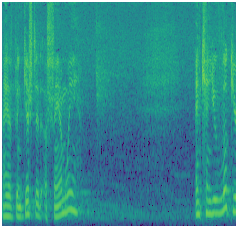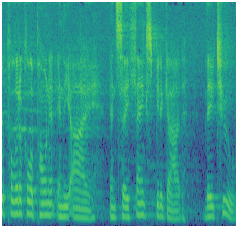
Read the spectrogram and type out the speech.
I have been gifted a family? And can you look your political opponent in the eye and say, Thanks be to God, they too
